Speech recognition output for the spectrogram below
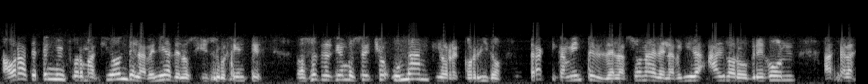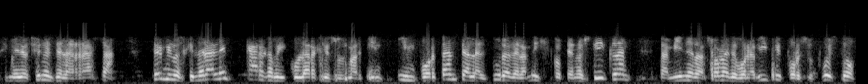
Ahora te tengo información de la Avenida de los Insurgentes. Nosotros ya hemos hecho un amplio recorrido, prácticamente desde la zona de la Avenida Álvaro Obregón hasta las inmediaciones de la Raza términos generales, carga vehicular Jesús Martín, importante a la altura de la México Tenochtitlan, también en la zona de Bonavista y por supuesto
